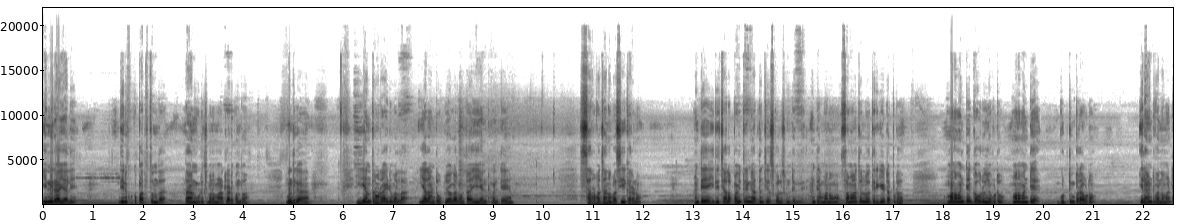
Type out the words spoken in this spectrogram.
ఎన్ని రాయాలి? దీనికి ఒక పద్ధతి ఉందా? దాని గురించి మనం మాట్లాడుకుందాం. ముందుగా ఈ యంత్రం రాయడం వల్ల ఎలాంటి ఉపయోగాలు ఉంటాయి ఎందుకంటే సర్వజన వశీకరణం. అంటే ఇది చాలా పవిత్రంగా అర్థం చేసుకోవాల్సి ఉంటుంది. అంటే మనం సమాజంలో తిరిగేటప్పుడు మనం అంటే గౌరవం ఇవ్వడం మనం అంటే గుర్తింపు రావడం ఇలాంటివన్నమాట.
